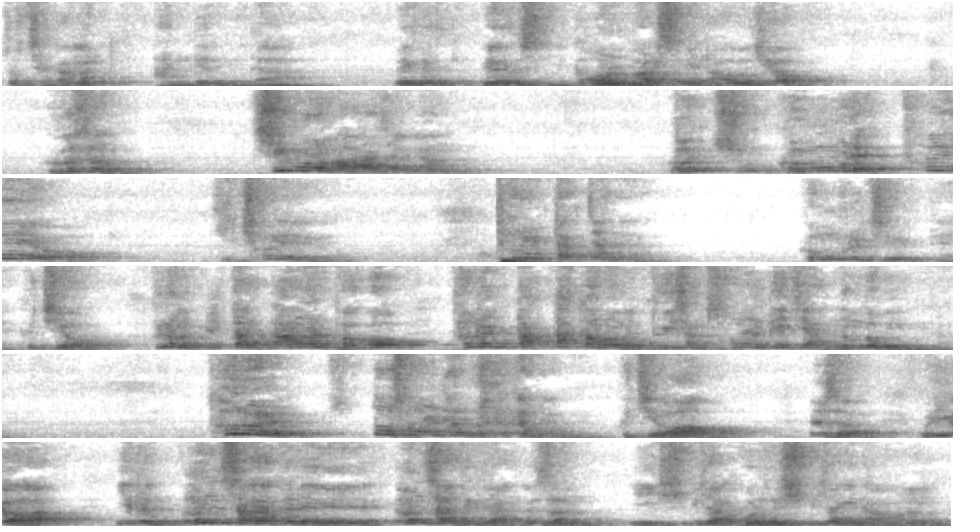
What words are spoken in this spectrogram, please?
쫓아가면 안 됩니다. 왜, 그렇, 왜 그렇습니까? 오늘 말씀에 나오죠? 그것은 힘으로 말하자면 건축, 건물의 터예요. 기초예요. 닦잖아요. 건물을 지을 때. 그죠? 그러면 일단 땅을 파고 틀을 딱 닦아놓으면 더 이상 손을 대지 않는 법입니다. 틀을 또 손을 대면 어떡하냐고요. 그죠? 그래서 우리가 이런 은사들의, 은사들이라는 것은 이 12장, 고린도 12장에 나오는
